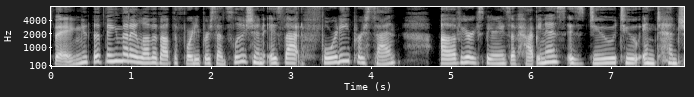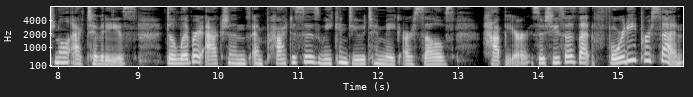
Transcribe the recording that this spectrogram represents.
thing, the thing that I love about the 40% solution is that 40% of your experience of happiness is due to intentional activities, deliberate actions, and practices we can do to make ourselves happier. So she says that 40%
